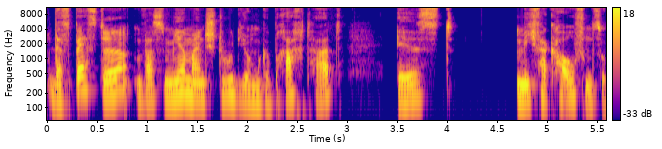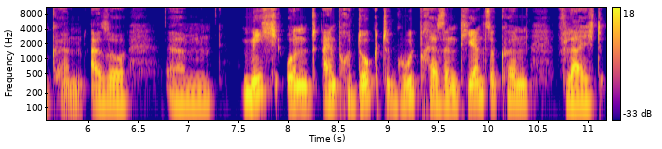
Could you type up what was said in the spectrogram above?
Das Beste, was mir mein Studium gebracht hat, ist mich verkaufen zu können. Also ähm, mich und ein Produkt gut präsentieren zu können, vielleicht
